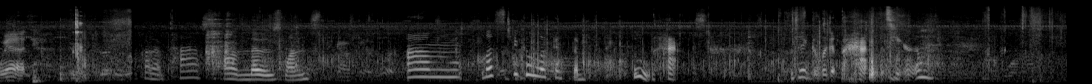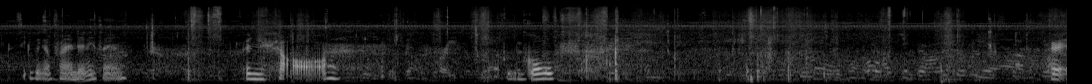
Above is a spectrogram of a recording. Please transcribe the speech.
Wet. Gonna pass on those ones. Um, let's take a look at the ooh hats. Let's take a look at the hats here. See if we can find anything. In golf. All right,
